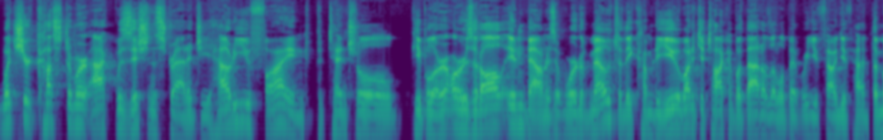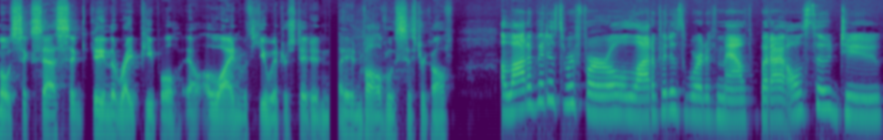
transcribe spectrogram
what's your customer acquisition strategy? How do you find potential people, or, or is it all inbound? Is it word of mouth? Do they come to you? Why don't you talk about that a little bit, where you found you've had the most success in getting the right people uh, aligned with you, interested in uh, involved with Sister Golf? A lot of it is referral, a lot of it is word of mouth, but I also do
